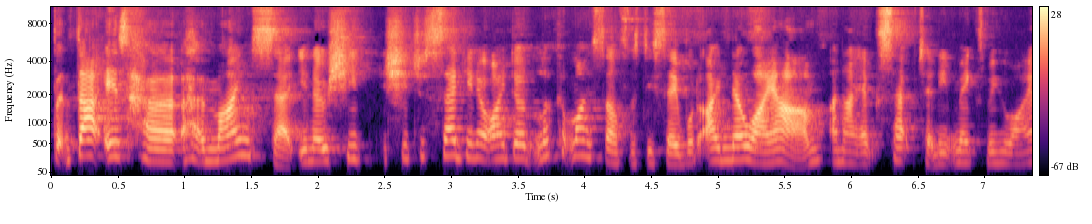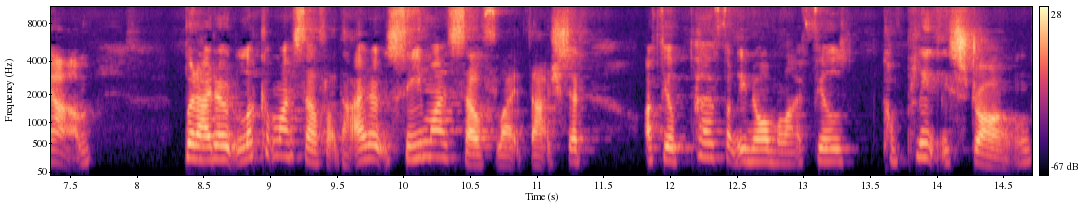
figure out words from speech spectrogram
but that is her her mindset. You know, she she just said, you know, I don't look at myself as disabled. I know I am, and I accept it. And it makes me who I am, but I don't look at myself like that. I don't see myself like that. She said, I feel perfectly normal. I feel completely strong.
